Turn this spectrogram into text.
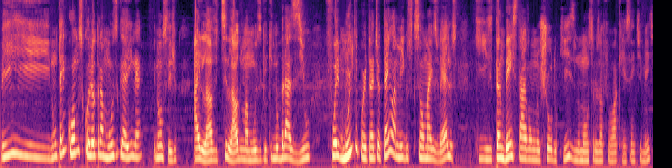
E não tem como escolher outra música aí, né? Que não seja I Love It's Loud, uma música que no Brasil foi muito importante. Eu tenho amigos que são mais velhos que também estavam no show do Kiss, no Monsters of Rock recentemente,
